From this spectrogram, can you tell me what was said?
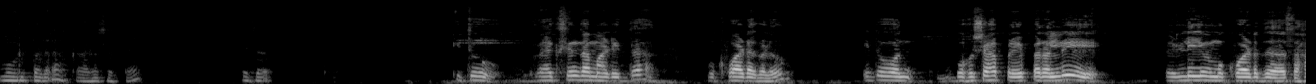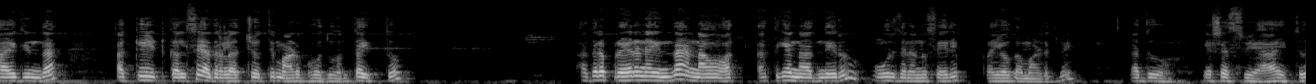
ಮೂರು ಪದರ ಕಾಣಿಸುತ್ತೆ. ಇದು ಇದು ವ್ಯಾಕ್ಸಿಂದ ಮಾಡಿದ್ದ ಮುಖವಾಡಗಳು. ಇದು ಒಂದು, ಬಹುಶಃ ಪೇಪರಲ್ಲಿ ಬೆಳ್ಳಿ ಮುಖವಾಡದ ಸಹಾಯದಿಂದ ಅಕ್ಕಿ ಹಿಟ್ಟು ಕಲಸಿ ಅದರಲ್ಲಿ ಅಚ್ಚೊತ್ತಿ ಮಾಡಬಹುದು ಅಂತ ಇತ್ತು. ಅದರ ಪ್ರೇರಣೆಯಿಂದ ನಾವು ಹತ್ತಿಗೆ ನಾದಿನೀರು ಮೂರು ಜನನೂ ಸೇರಿ ಪ್ರಯೋಗ ಮಾಡಿದ್ವಿ. ಅದು ಯಶಸ್ವಿ ಆಯಿತು.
